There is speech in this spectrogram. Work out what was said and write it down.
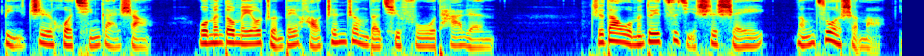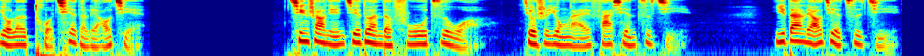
理智或情感上，我们都没有准备好真正的去服务他人。直到我们对自己是谁、能做什么有了妥切的了解，青少年阶段的服务自我就是用来发现自己。一旦了解自己，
